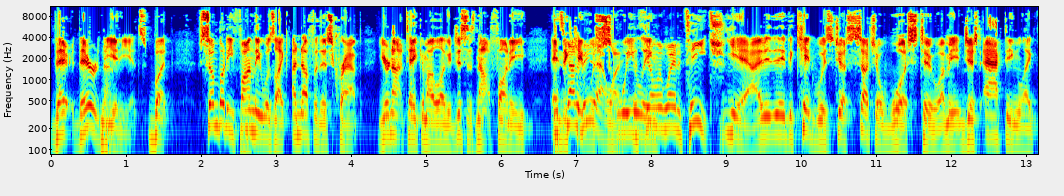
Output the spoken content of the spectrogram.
they're they're No. the idiots." But somebody finally was like, "Enough of this crap. You're not taking my luggage. This is not funny." And it's the kid be was that way. It's squealing. the only way to teach. Yeah, I mean, the, the kid was just such a wuss too. I mean, just acting like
